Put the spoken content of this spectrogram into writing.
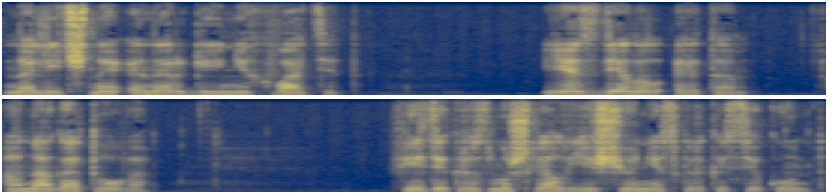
Наличной энергии не хватит. Я сделал это. Она готова. Физик размышлял еще несколько секунд.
